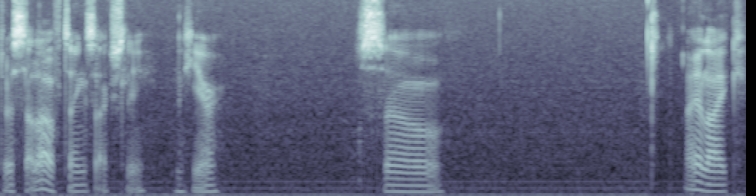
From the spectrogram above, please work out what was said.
There's a lot of things actually in here. So I like.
